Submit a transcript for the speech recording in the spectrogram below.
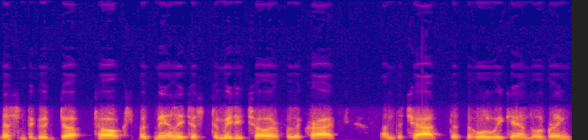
listen to good talks, but mainly just to meet each other for the crack and the chat that the whole weekend will bring.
